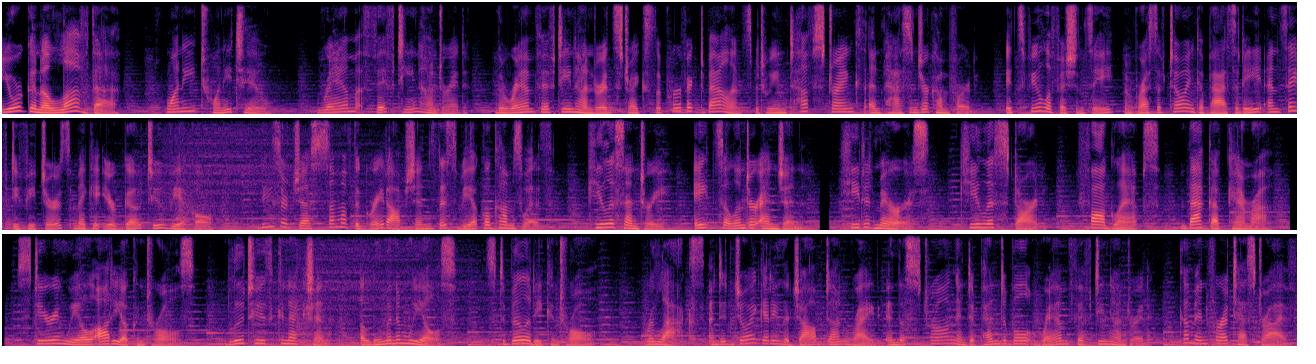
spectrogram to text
You're gonna love the 2022 Ram 1500. The Ram 1500 strikes the perfect balance between tough strength and passenger comfort. Its fuel efficiency, impressive towing capacity, and safety features make it your go-to vehicle. These are just some of the great options this vehicle comes with. Keyless entry, eight-cylinder engine, heated mirrors, keyless start, fog lamps, backup camera, steering wheel audio controls, Bluetooth connection, aluminum wheels, stability control. Relax and enjoy getting the job done right in the strong and dependable Ram 1500. Come in for a test drive.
